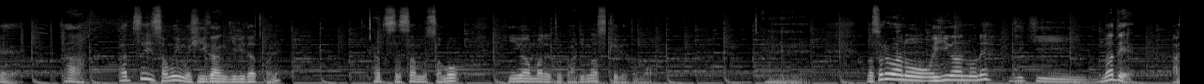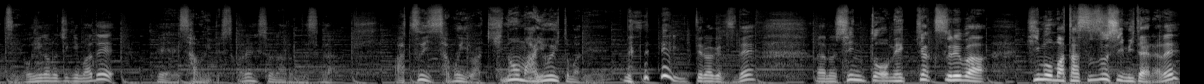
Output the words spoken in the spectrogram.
え。ああ暑い寒いも彼岸切りだとかね。暑さ寒さも彼岸までとかありますけれども、ええ。まあ、それはあのお彼岸のね時期まで暑い。お彼岸の時期まで、えー寒いですとかね。そういうのあるんですが暑い寒いは気の迷いとまで 言ってるわけですね。あの神道滅却すれば火もまた涼しいみたいなね。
